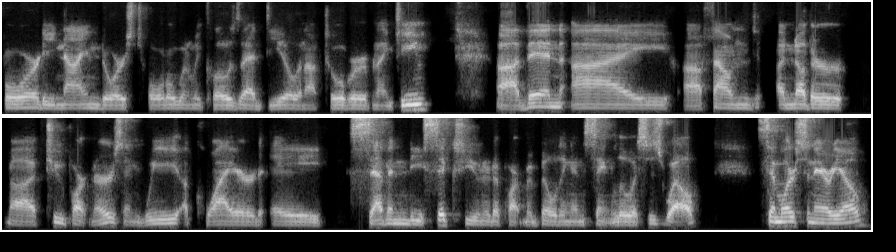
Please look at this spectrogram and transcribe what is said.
49 doors total when we closed that deal in October of 19. Uh, then I uh, found another uh, two partners and we acquired a 76 unit apartment building in St. Louis as well similar scenario,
